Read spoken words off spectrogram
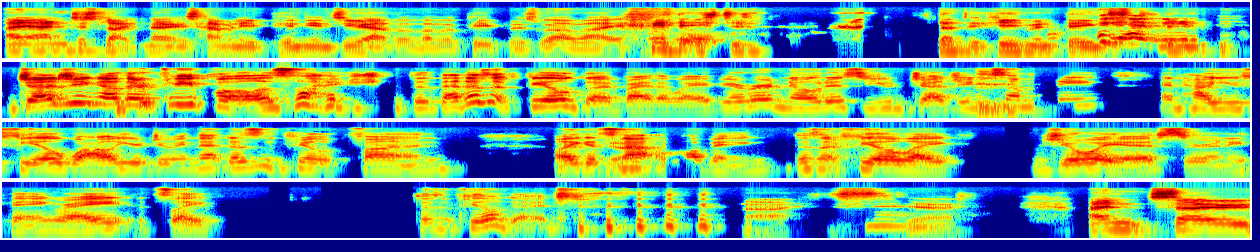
And, and, just like notice how many opinions you have of other people as well right? It's just a human thing i mean judging other people is like that doesn't feel good by the way have you ever noticed you judging somebody and how you feel while you're doing that doesn't feel fun like it's yeah. not loving doesn't feel like joyous or anything, right? It's like doesn't feel good. nice. Yeah. And so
